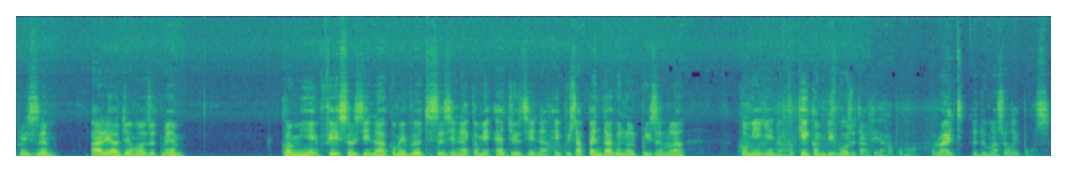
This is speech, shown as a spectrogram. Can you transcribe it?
prism. Allez, dire moi même combien faces il y a, combien vertices il y a, combien edges il y a. Et puis ça pentagonal prism là, combien il y en a. Ok, comme des voix, je vais le faire pour moi. Alright? Je demande sa réponse.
